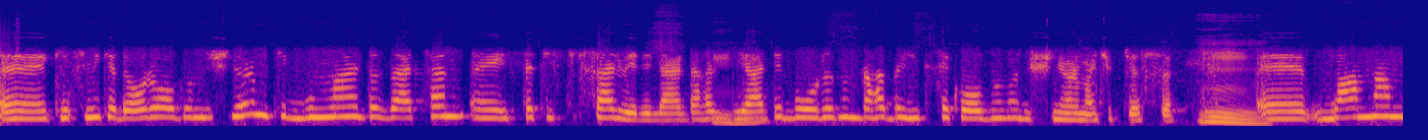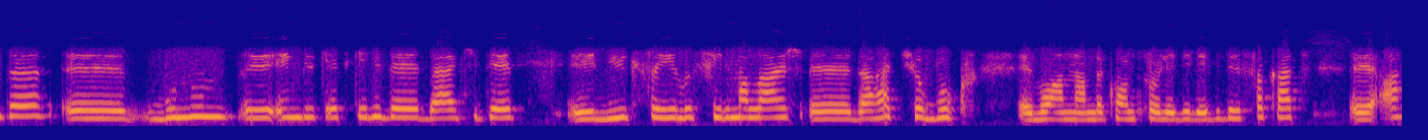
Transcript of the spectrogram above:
Ee, kesinlikle doğru olduğunu düşünüyorum ki bunlar da zaten e, istatistiksel veriler daha Hı-hı. ziyade bu oranın daha da yüksek olduğunu düşünüyorum açıkçası. E, bu anlamda e, bunun e, en büyük etkeni de belki de e, büyük sayılı firmalar e, daha çabuk e, bu anlamda kontrol edilebilir. Fakat e, az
